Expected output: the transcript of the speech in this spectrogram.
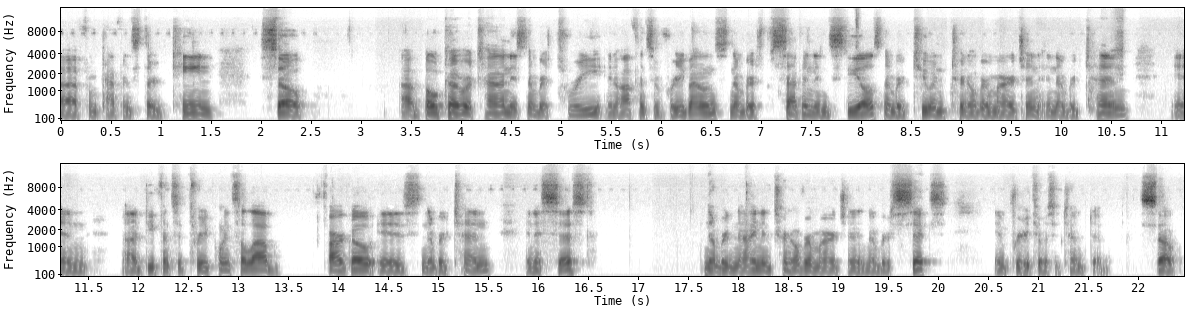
uh, from Conference 13. So uh, Boca Raton is number three in offensive rebounds, number seven in steals, number two in turnover margin, and number 10 in uh, defensive three points allowed. Fargo is number 10 in assist, number nine in turnover margin, and number six in free throws attempted. So,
